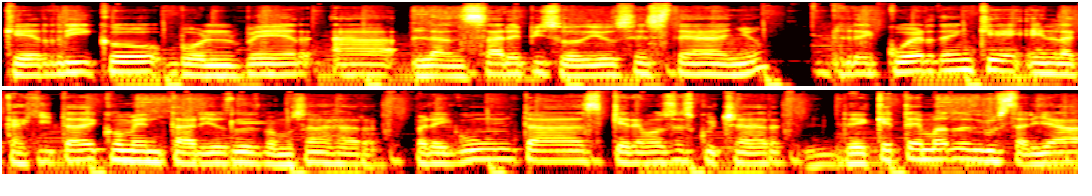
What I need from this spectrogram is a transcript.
Qué rico volver a lanzar episodios este año. Recuerden que en la cajita de comentarios les vamos a dejar preguntas, queremos escuchar de qué temas les gustaría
